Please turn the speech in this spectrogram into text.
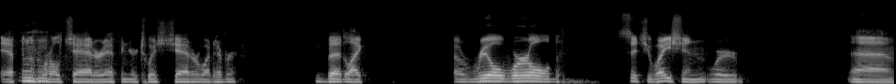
F in Mhm. the world chat or F in your Twitch chat or whatever. But like a real world situation where uh,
